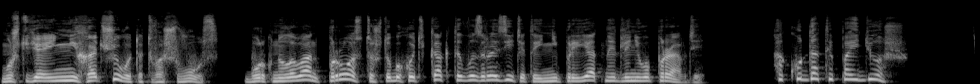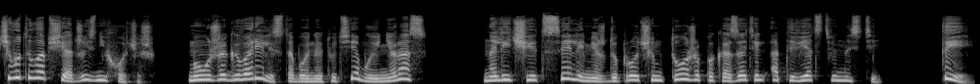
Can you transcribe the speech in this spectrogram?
«Может, я и не хочу вот этот ваш вуз?» — буркнул Иван, просто чтобы хоть как-то возразить этой неприятной для него правде. «А куда ты пойдешь? Чего ты вообще от жизни хочешь? Мы уже говорили с тобой на эту тему и не раз. Наличие цели, между прочим, тоже показатель ответственности. Ты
